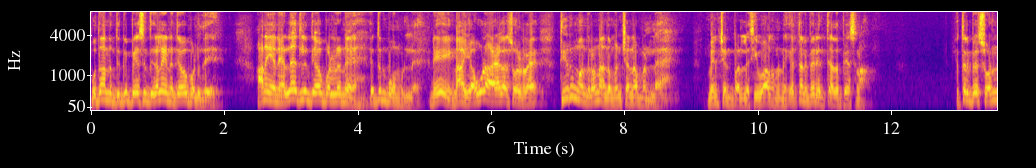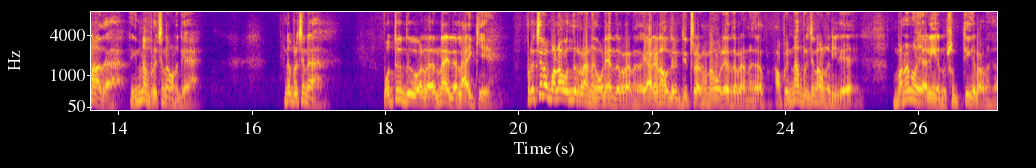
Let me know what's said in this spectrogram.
உதாரணத்துக்கு பேசுறதுக்கெல்லாம் என்ன தேவைப்படுது. ஆனால் என்னை எல்லா இடத்துலையும் தேவைப்படலன்னு எடுத்துன்னு போக முடியல. டேய் நான் எவ்வளோ அழகாக சொல்கிறேன் திருமந்திரம்னு அந்த மனுஷன் என்ன பண்ணல? மென்ஷன் பண்ணல சிவாகம்னு எத்தனை பேர் எடுத்து அதை பேசினான்? எத்தனை பேர் சொன்னா அதை? என்ன பிரச்சனை அவனுக்கு என்ன பிரச்சனை? ஒத்துக்கிட்டு வரலன்னா இல்லை லாய்க்கு. பிரச்சனை பண்ணால் வந்துடுறானுங்க ஓடியாந்துடுறானுங்க. யாரையா வந்து திட்டுறாங்கன்னா ஓடியாந்துடுறானுங்க. அப்போ என்ன பிரச்சனை அவனுங்களுக்கு? மனநோயாளிங்க சுற்றிக்கிறானுங்க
